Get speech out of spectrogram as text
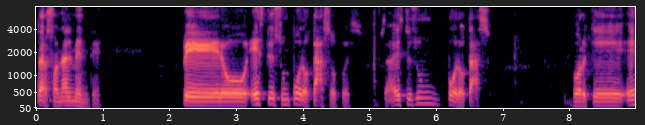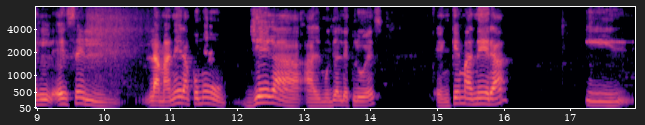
personalmente. Pero esto es un porotazo, pues. O sea, esto es un porotazo. Porque es, es el, la manera como llega al Mundial de Clubes, en qué manera y,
